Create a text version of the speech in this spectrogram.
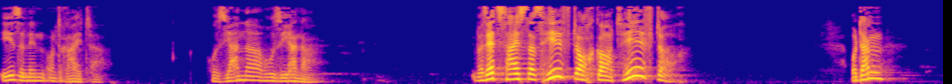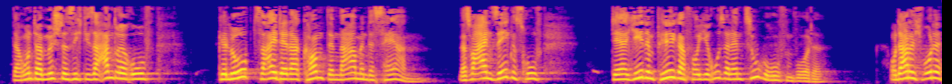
Eselin und Reiter. Hosianna, Hosianna. Übersetzt heißt das, hilf doch Gott, hilf doch. Und dann darunter mischte sich dieser andere Ruf, gelobt sei der da kommt im Namen des Herrn. Das war ein Segensruf, der jedem Pilger vor Jerusalem zugerufen wurde. Und dadurch wurde,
